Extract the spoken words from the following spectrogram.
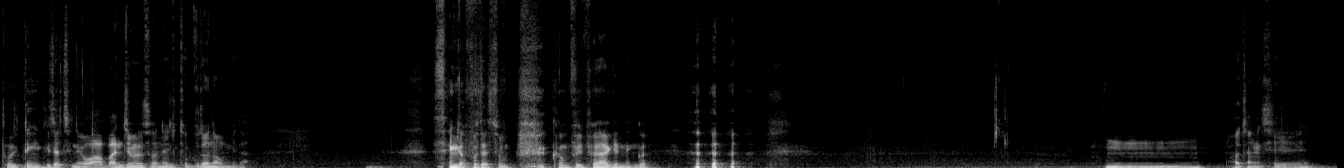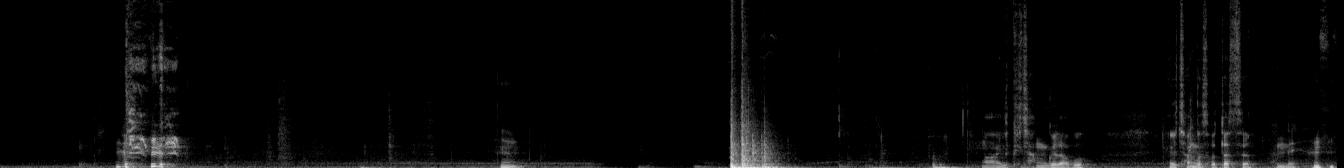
돌덩이 그 자체네. 와 만지면 손에 이렇게 묻어 나옵니다. 생각보다 좀 그건 불편하겠는걸? 음 화장실 음. 아 이렇게 잠그라고? 이거 잠궈서 어디다 써? 근데?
